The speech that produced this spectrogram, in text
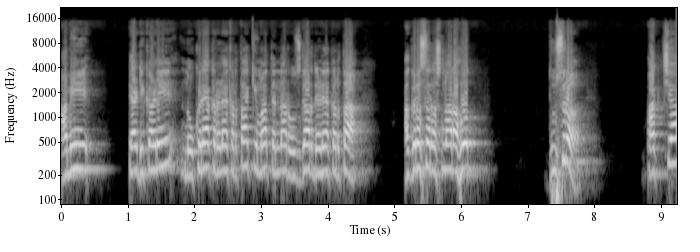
आम्ही त्या ठिकाणी नोकऱ्या करण्याकरता किंवा त्यांना रोजगार देण्याकरता अग्रसर असणार आहोत. दुसरं मागच्या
